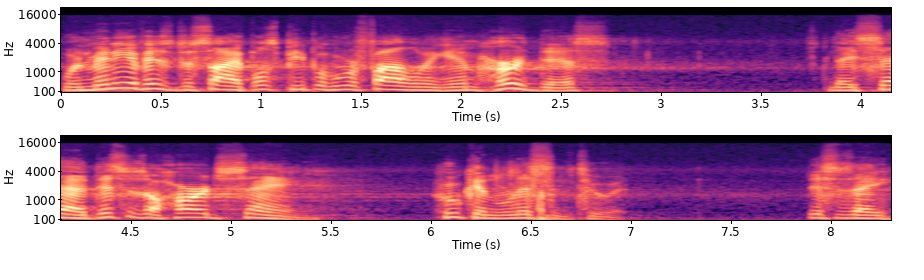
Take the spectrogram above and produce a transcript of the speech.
When many of his disciples, people who were following him, heard this, they said, This is a hard saying. Who can listen to it? This is a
